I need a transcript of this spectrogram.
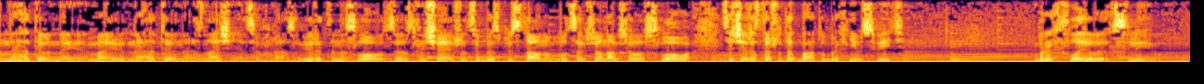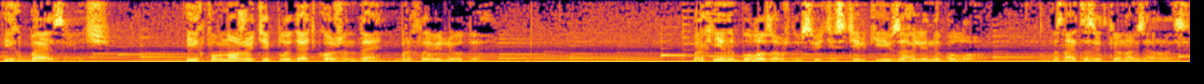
негативне, має негативне значення ця фраза. Вірити на слово це означає, що це безпідставно, бо це все на всього слово. Це через те, що так багато брехні в світі. Брехливих слів, їх безліч. Їх помножують і плодять кожен день, брехливі люди. Брехні не було завжди в світі стільки, і взагалі не було. Знаєте, звідки вона взялась?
